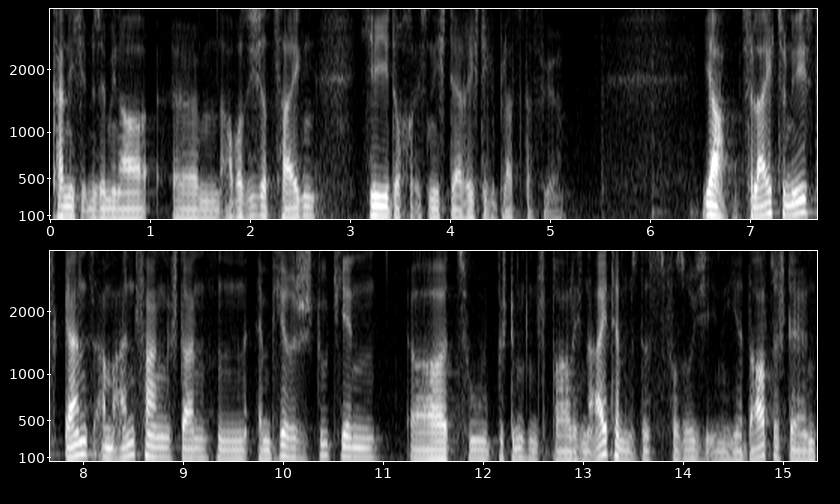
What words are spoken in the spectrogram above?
kann ich im Seminar ähm, aber sicher zeigen, hier jedoch ist nicht der richtige Platz dafür. Ja, vielleicht zunächst ganz am Anfang standen empirische Studien äh, zu bestimmten sprachlichen Items. Das versuche ich Ihnen hier darzustellen.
